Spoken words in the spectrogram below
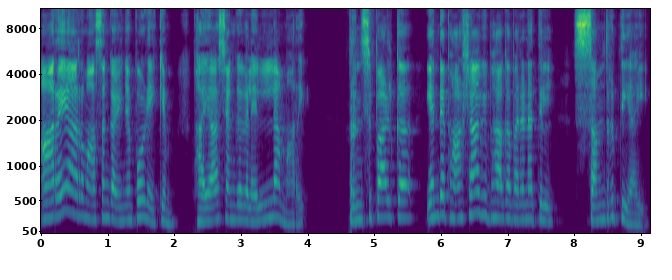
ആറേ ആറ് മാസം കഴിഞ്ഞപ്പോഴേക്കും ഭയാശങ്കകളെല്ലാം മാറി. പ്രിൻസിപ്പാൾക്ക് എന്റെ ഭാഷാവിഭാഗ ഭരണത്തിൽ സംതൃപ്തിയായി.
